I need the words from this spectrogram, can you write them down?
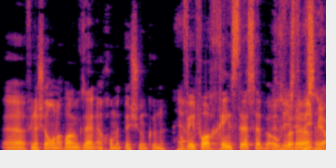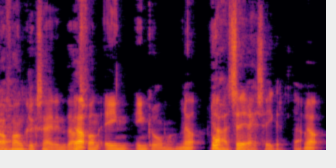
eh, financieel onafhankelijk zijn en gewoon met pensioen kunnen. Of in ieder geval geen stress hebben Dus over... niet, eh, niet meer afhankelijk zijn inderdaad Ja. van één inkomen. ja? Ja, ze- ja, zeker. Ja. Ja.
